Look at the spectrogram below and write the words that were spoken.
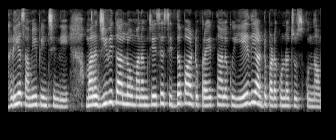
గడియ సమీపించింది. మన జీవితాల్లో మనం చేసే సిద్ధపాటు ప్రయత్నాలకు ఏది అడ్డుపడకుండా చూసుకుందాం.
